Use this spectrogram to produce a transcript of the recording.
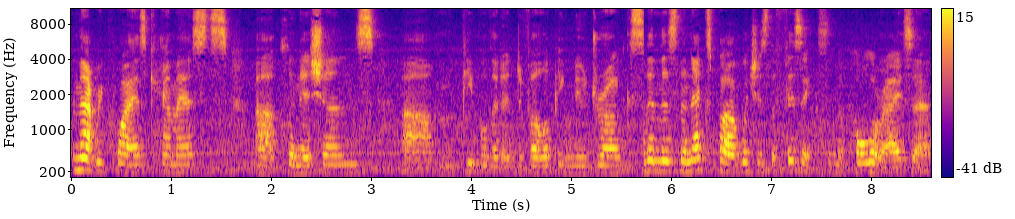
And that requires chemists, uh, clinicians, um, people that are developing new drugs. Then there's the next part, which is the physics and the polarizer,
